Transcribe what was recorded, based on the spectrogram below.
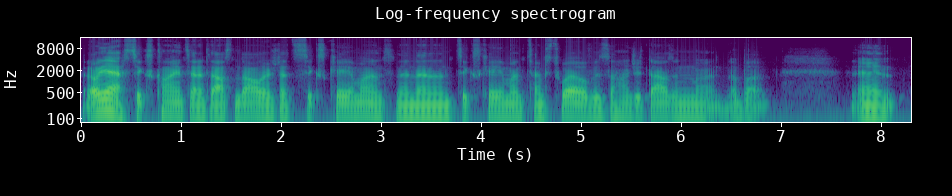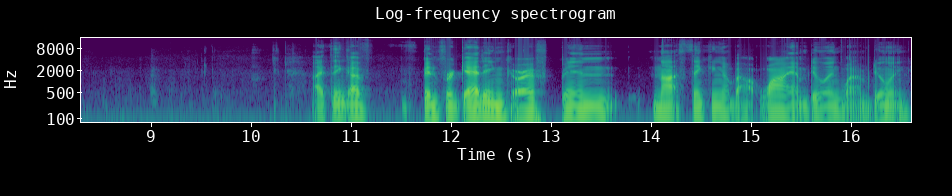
that oh yeah six clients at a thousand dollars that's six k a month and then six k a month times 12 is a hundred thousand a buck. And i think i've been forgetting or i've been not thinking about why i'm doing what i'm doing.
